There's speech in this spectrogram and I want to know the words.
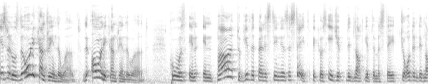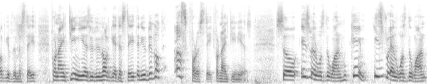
Israel was the only country in the world, the only country in the world, who was in, in power to give the Palestinians a state because Egypt did not give them a state, Jordan did not give them a state. For 19 years, you did not get a state, and you did not ask for a state for 19 years. So Israel was the one who came. Israel was the one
